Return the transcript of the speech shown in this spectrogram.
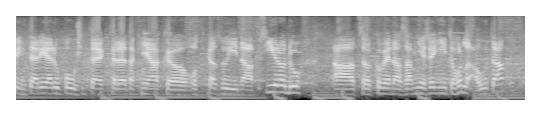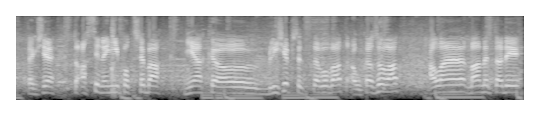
v interiéru použité, které tak nějak eh, odkazují na přírodu a celkově na zaměření tohohle auta. Takže to asi není potřeba nějak eh, blíže představovat a ukazovat, ale máme tady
